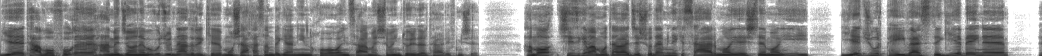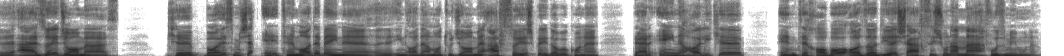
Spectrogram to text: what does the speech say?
یه توافق همه جانبه وجود نداره که مشخصا بگن این خب آقا این سرمایه اجتماعی اینطوری داره تعریف میشه. اما چیزی که من متوجه شدم اینه که سرمایه اجتماعی یه جور پیوستگی بین اعضای جامعه است. که باعث میشه اعتماد بین این آدما تو جامعه افزایش پیدا بکنه. در عین حالی که انتخابا و آزادی شخصیشون هم محفوظ میمونه.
